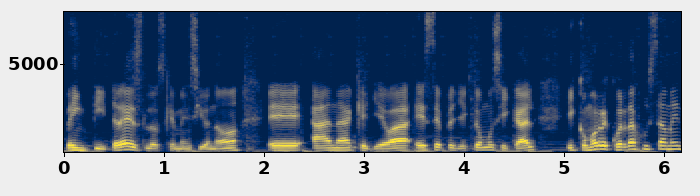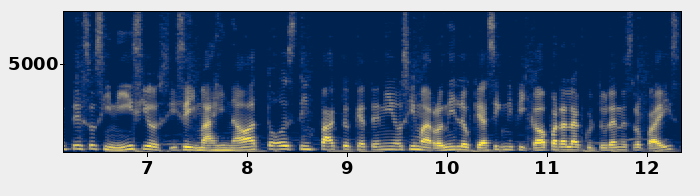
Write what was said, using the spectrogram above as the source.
23 los que mencionó eh, Ana, que lleva este proyecto musical, y cómo recuerda justamente esos inicios y se imaginaba todo este impacto que ha tenido Cimarrón y lo que ha significado para la cultura de nuestro país.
